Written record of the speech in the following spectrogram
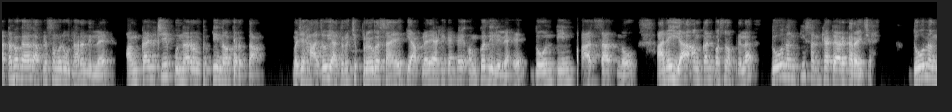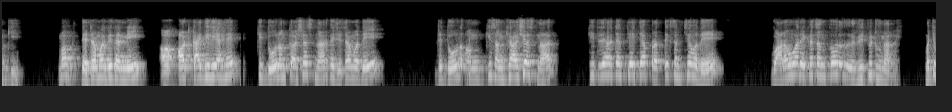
आता बघा आपल्यासमोर उदाहरण दिलेलं आहे अंकांची पुनरावृत्ती न करता. म्हणजे हा जो यादृच्छिक प्रयोग असा आहे की आपल्याला या ठिकाणी काही अंक दिलेले आहे दोन तीन पाच सात नऊ. आणि या अंकांपासून आपल्याला दोन अंकी संख्या तयार करायची आहे. दोन अंकी. मग त्याच्यामध्ये त्यांनी अट काय दिली आहे? की दोन अंक असे असणार की ज्याच्यामध्ये जे दोन अंकी संख्या अशी असणार की त्या त्या प्रत्येक संख्येमध्ये वारंवार एकच अंक रिपीट होणार नाही. म्हणजे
